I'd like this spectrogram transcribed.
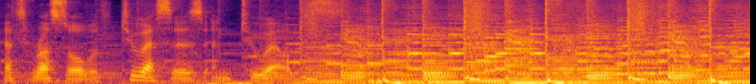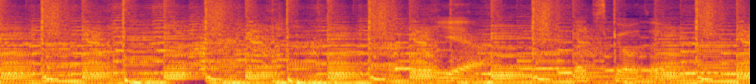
That's Russell with two S's and two L's. Yeah, let's go there.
